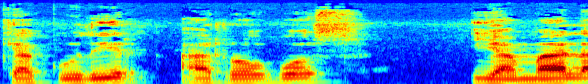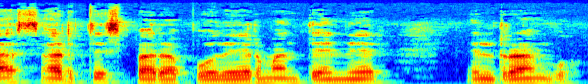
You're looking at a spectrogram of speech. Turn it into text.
que acudir a robos y a malas artes para poder mantener el rango.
